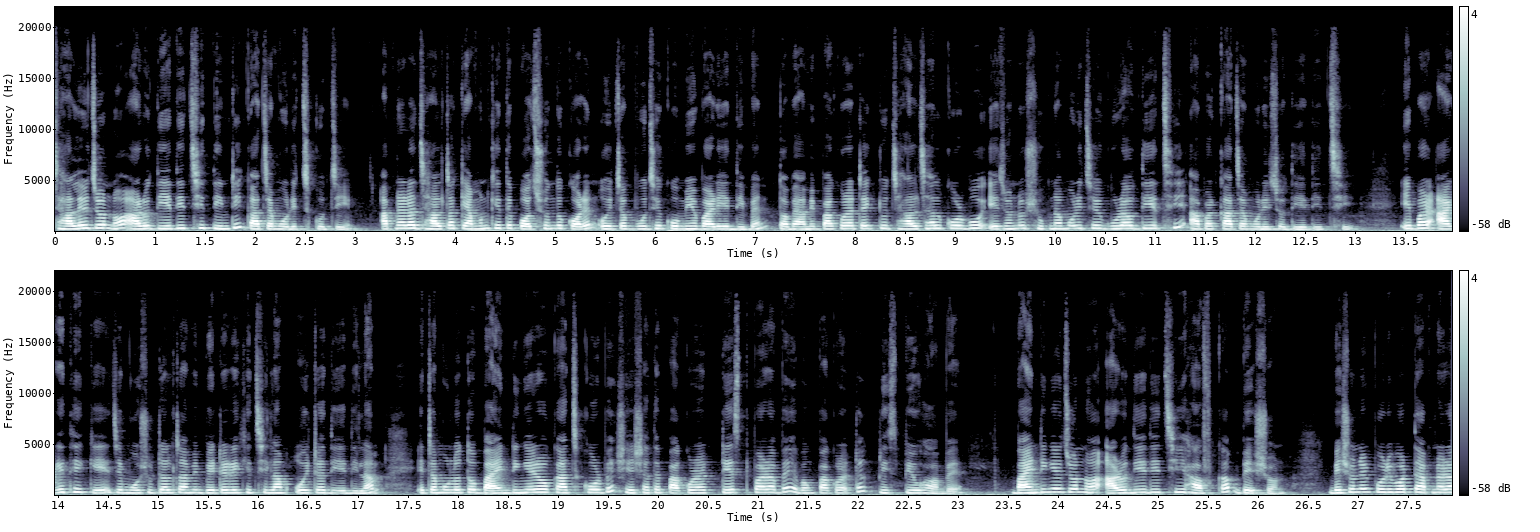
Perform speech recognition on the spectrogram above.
ঝালের জন্য আরও দিয়ে দিচ্ছি তিনটি কাঁচামরিচ কুচি। আপনারা ঝালটা কেমন খেতে পছন্দ করেন, ওইটা বুঝে কমিয়ে বাড়িয়ে দিবেন। তবে আমি পাকোড়াটা একটু ঝাল ঝাল করব, এজন্য শুকনা মরিচের গুঁড়াও দিয়েছি, আবার কাঁচা মরিচও দিয়ে দিচ্ছি। এবার আগে থেকে যে মসুর ডালটা আমি বেটে রেখেছিলাম, ওইটা দিয়ে দিলাম। এটা মূলত বাইন্ডিংয়েরও কাজ করবে সেই সাথে পাকোড়ার টেস্ট বাড়াবে এবং পাকোড়াটা ক্রিস্পিও হবে। বাইন্ডিংয়ের জন্য আরও দিয়ে দিচ্ছি হাফ কাপ বেসন। বেসনের পরিবর্তে আপনারা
